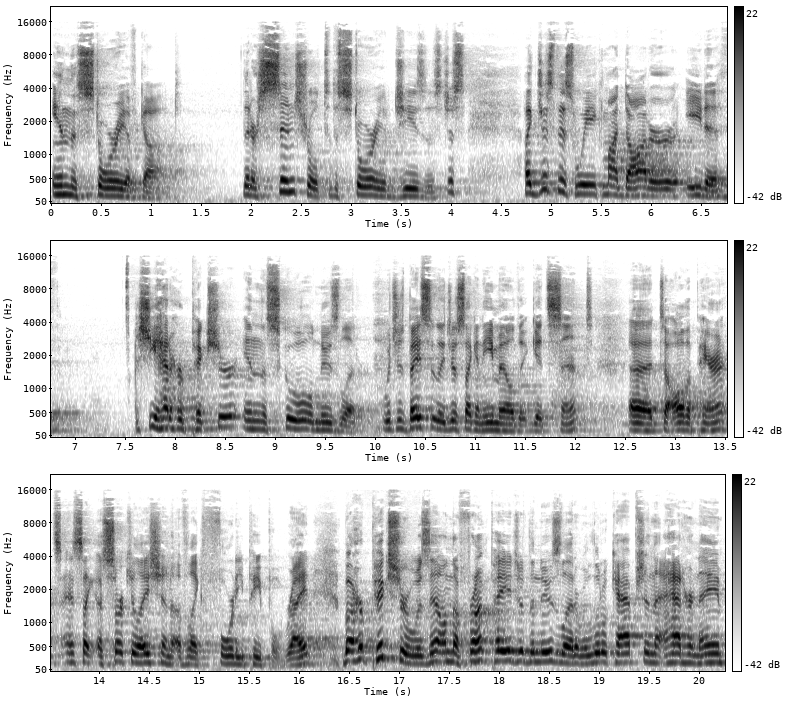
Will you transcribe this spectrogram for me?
in the story of God that are central to the story of Jesus. Just like just this week, my daughter, Edith, she had her picture in the school newsletter, which is basically just like an email that gets sent uh, to all the parents. And it's like a circulation of like 40 people, right? But her picture was on the front page of the newsletter with a little caption that had her name.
